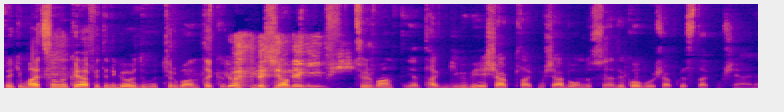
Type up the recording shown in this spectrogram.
Peki maç sonu kıyafetini gördün mü? Türban takıp şap- giymiş. türban ya, tak, gibi bir eşarp takmış abi. Onun üstüne de kovboy şapkası takmış yani.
